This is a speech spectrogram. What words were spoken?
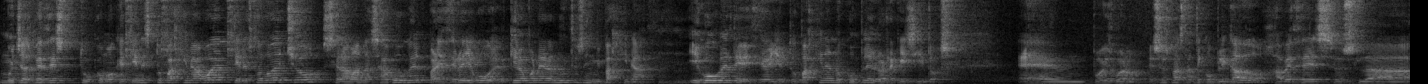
muchas veces tú como que tienes tu página web, tienes todo hecho, se la mandas a Google para decir, oye Google, quiero poner anuncios en mi página. Y Google te dice, oye, tu página no cumple los requisitos. Em, pues bueno, eso es bastante complicado, a veces os la,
